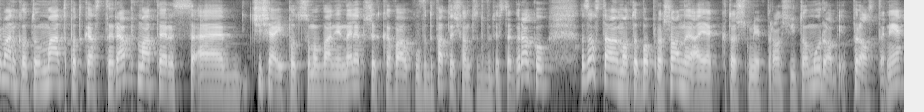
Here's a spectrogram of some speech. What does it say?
Siemanko, tu Matt, podcast Rap Matters. E, dzisiaj podsumowanie najlepszych kawałków 2020 roku. Zostałem o to poproszony, a jak ktoś mnie prosi, to mu robię. Proste, nie?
